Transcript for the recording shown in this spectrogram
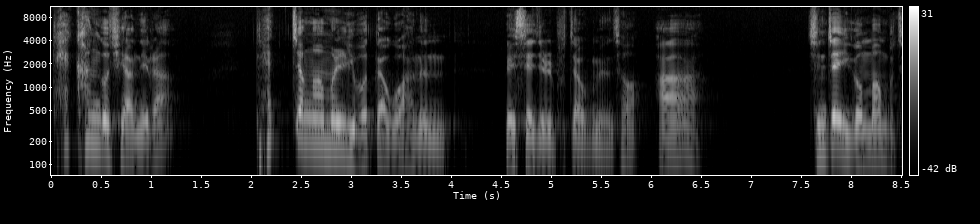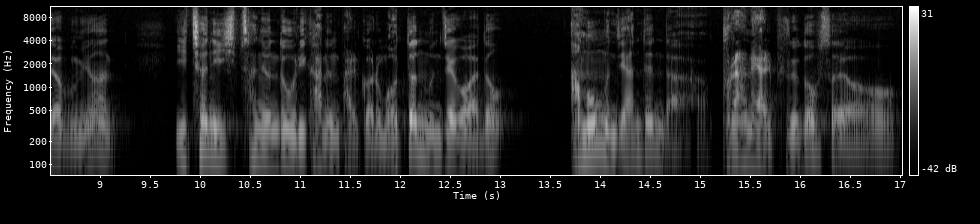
택한 것이 아니라 택정함을 입었다고 하는 메시지를 붙잡으면서 아 진짜 이것만 붙잡으면 2024년도 우리 가는 발걸음 어떤 문제가 와도 아무 문제 안 된다. 불안해할 필요도 없어요.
